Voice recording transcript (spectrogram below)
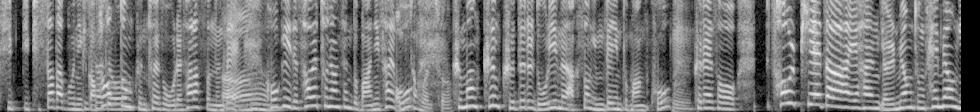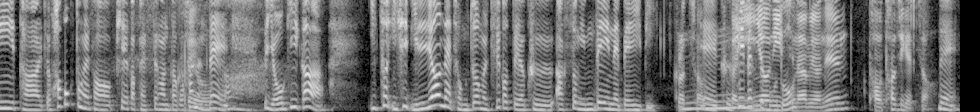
집이 비싸다 보니까 비싸죠. 화곡동 근처에서 오래 살았었는데 아, 거기 이제 사회초년생도 많이 살고 엄청 많죠. 그만큼 그들을 노리는 악성 임대인도 많고 음. 그래서 서울 피해자의 한 10명 중 3명이 다 이제 화곡동에서 피해가 발생한다고 그래요. 하는데 아, 근데 여기가 2021년에 정점을 찍었대요. 그 악성 임대인의 매입이. 그렇죠. 음. 예, 그 그러니까 KBS 2년이 보도. 지나면은 더 터지겠죠. 네.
